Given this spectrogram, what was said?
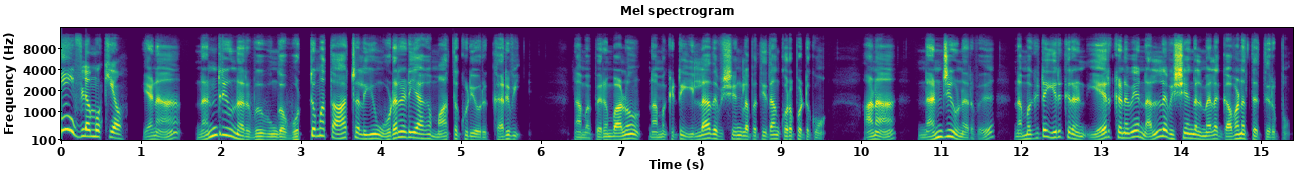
ஏன் இவ்ளோ முக்கியம்? ஏன்னா நன்றி உணர்வு உங்க ஒட்டுமொத்த ஆற்றலையும் உடனடியாக மாத்தக்கூடிய ஒரு கருவி. நாம பெரும்பாலும் நம்மகிட்ட இல்லாத விஷயங்களை பத்தி தான் குறப்பட்டுக்குவோம். ஆனா நன்றி உணர்வு நம்மகிட்ட இருக்கிற ஏற்கனவே நல்ல விஷயங்கள் மேல கவனத்தை திருப்பும்.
